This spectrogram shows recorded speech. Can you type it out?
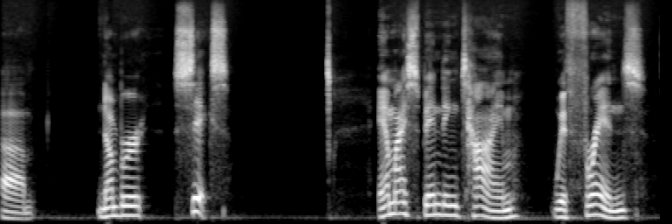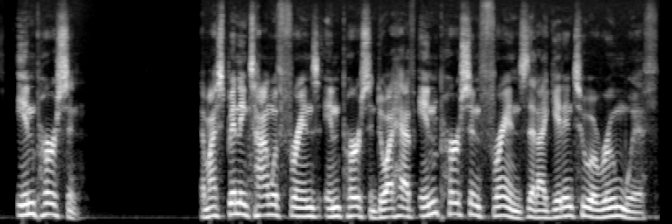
Um, number six, am I spending time with friends in person? Am I spending time with friends in person? Do I have in person friends that I get into a room with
